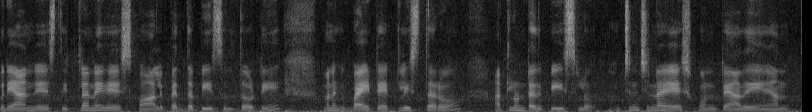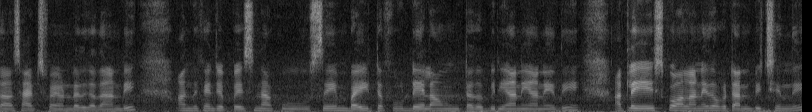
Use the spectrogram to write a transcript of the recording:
బిర్యానీ చేస్తే ఇట్లనే చేసుకోవాలి పెద్ద పీసులతోటి. మనకి బయట ఎట్లు ఇస్తారో అట్లుంటుంది పీసులు. చిన్న చిన్న చేసుకుంటే అది అంత సాటిస్ఫై ఉండదు కదా అండి. అందుకని చెప్పేసి నాకు సేమ్ బయట ఫుడ్ ఎలా ఉంటుందో బిర్యానీ అనేది అట్లా చేసుకోవాలనేది ఒకటి అనిపించింది.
